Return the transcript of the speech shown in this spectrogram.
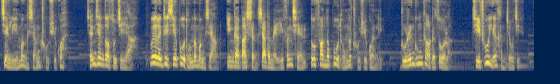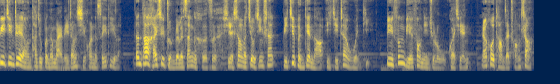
建立梦想储蓄罐。钱钱告诉吉雅，为了这些不同的梦想，应该把省下的每一分钱都放到不同的储蓄罐里。主人公照着做了，起初也很纠结，毕竟这样他就不能买那张喜欢的 CD 了。但他还是准备了三个盒子，写上了旧金山、笔记本电脑以及债务问题，并分别放进去了五块钱，然后躺在床上，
